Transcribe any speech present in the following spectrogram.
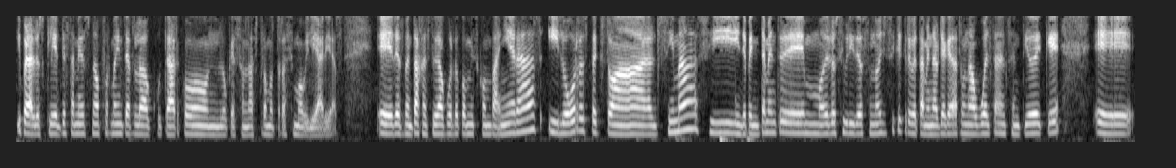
Y para los clientes también es una forma de interlocutar con lo que son las promotoras inmobiliarias. desventaja, estoy de acuerdo con mis compañeras. Y luego respecto al SIMA, si independientemente de modelos híbridos o no, yo sí que creo que también habría que darle una vuelta en el sentido de que eh,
